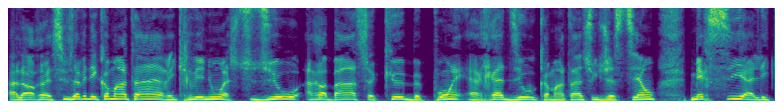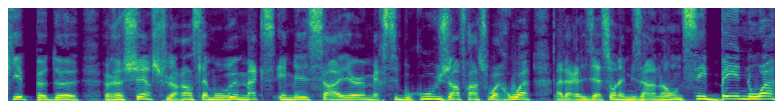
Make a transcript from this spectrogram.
Alors, euh, si vous avez des commentaires, écrivez-nous à studio.cube.radio. Commentaires, suggestions. Merci à l'équipe de recherche, Florence Lamoureux, Max-Émile Sayer. Merci beaucoup. Jean-François Roy à la réalisation de la mise en onde. C'est Benoît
